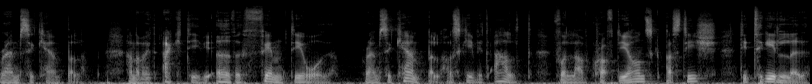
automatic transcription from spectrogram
Ramsey Campbell. Han har varit aktiv i över 50 år Ramsey Campbell har skrivit allt från Lovecraftiansk pastisch till thriller,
